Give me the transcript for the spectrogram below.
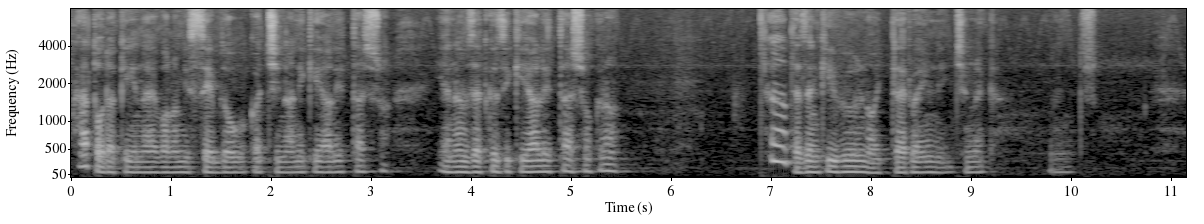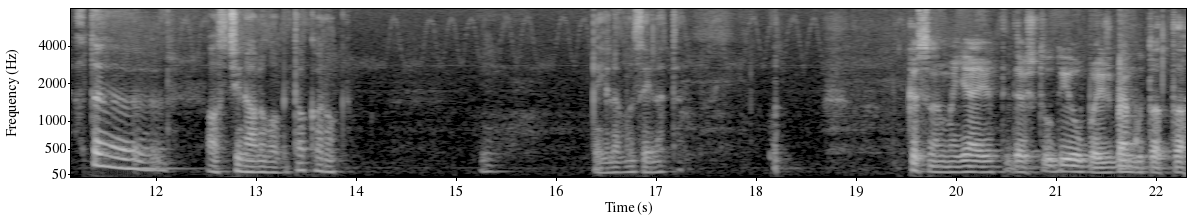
hát oda kéne valami szép dolgokat csinálni kiállításra, ilyen nemzetközi kiállításokra. Hát ezen kívül nagy terveim nincsenek. nincs. Hát ö, azt csinálom, amit akarok. Élem az életem. Köszönöm, hogy eljött ide a stúdióba, és bemutatta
